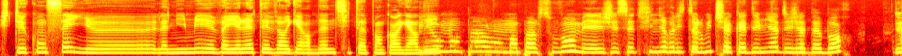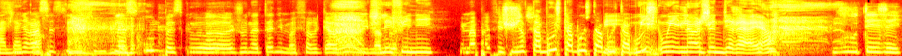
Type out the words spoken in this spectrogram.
Je te conseille euh, l'animé Violet Evergarden si t'as pas encore regardé. Oui, on m'en parle, on m'en parle souvent, mais j'essaie de finir Little Witch Academia déjà d'abord. De Ah, finir. Assassination Classroom parce que euh, Jonathan il m'a fait regarder. Il Je l'ai fini. il m'a pas fait finir. Ta bouche, ta bouche, ta bouche, ta oui, bouche. oui, non, je ne dirai rien. Vous vous taisez.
